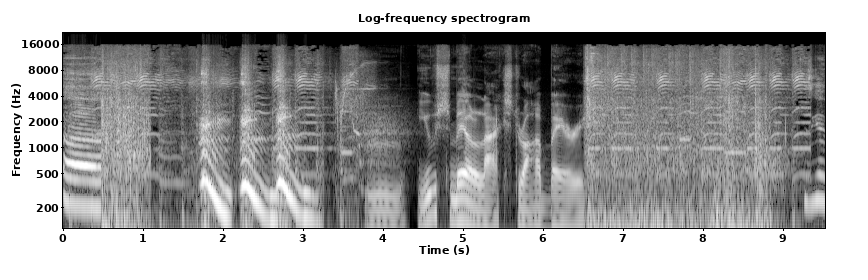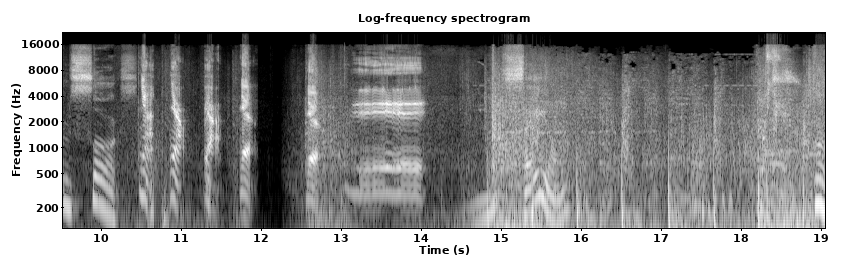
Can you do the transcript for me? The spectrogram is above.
Uh, you smell like strawberry. This game sucks. Fail? Don't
